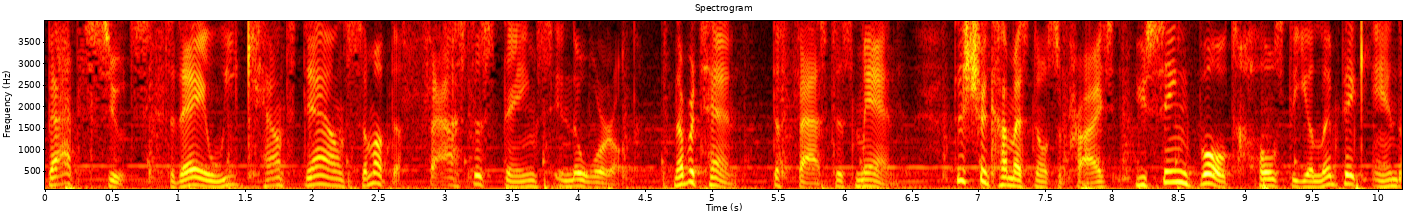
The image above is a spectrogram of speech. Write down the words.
bat suits. Today, we count down some of the fastest things in the world. Number 10, the fastest man. This should come as no surprise. Usain Bolt holds the Olympic and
